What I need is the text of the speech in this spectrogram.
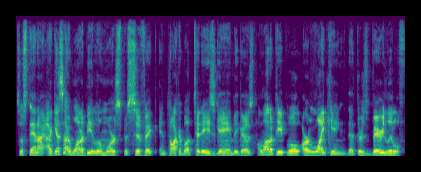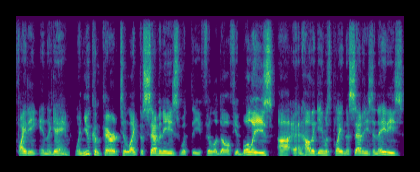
So, Stan, I, I, guess I want to be a little more specific and talk about today's game because a lot of people are liking that there's very little fighting in the game. When you compare it to like the 70s with the Philadelphia Bullies uh, and how the game was played in the 70s and 80s,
